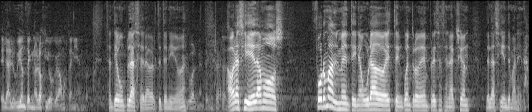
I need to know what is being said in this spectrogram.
el, aluvión tecnológico que vamos teniendo. Santiago, un placer haberte tenido. ¿eh? Igualmente, muchas gracias. Ahora sí, eh, damos formalmente inaugurado este encuentro de empresas en acción de la siguiente manera.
